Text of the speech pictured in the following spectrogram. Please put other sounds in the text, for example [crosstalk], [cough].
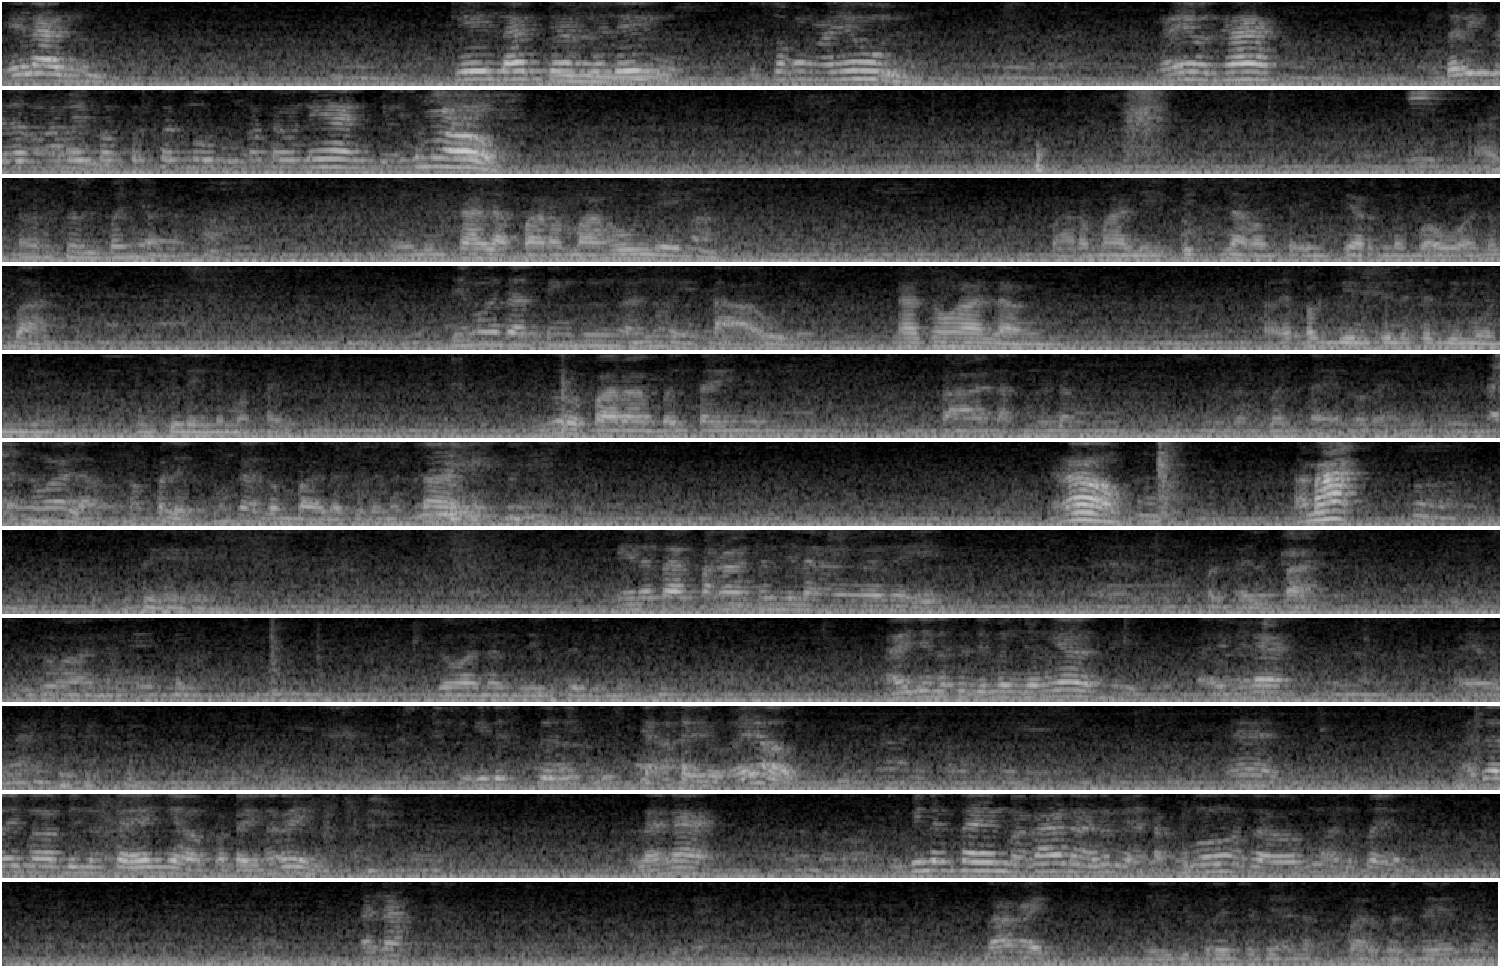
Kailan? Kailan gagaling? Gusto ko ngayon. Ngayon ha? Ang dali dala mga may pagpagpag mo buong katawan na yan. Bilis mo! Ayos ang resolve niya. May minsala para mahuli. Para malipis na kung sa impyerno ba o ano ba. Yung mga dating ano eh, tao eh. Kaso nga lang, nakipag-deal sila sa demonyo kung sila'y namatay. Siguro para bantayan yung kaanak nilang gusto nilang bantayan o anything. Kaso nga lang, kapalit, magagambala sila ng tao. Ano? Tama! [laughs] Kaya napapakasan nila ang ano eh, ang pag-alpas. Gawa ng gawa ng deal sa demonyo. Ayaw nyo na sa demonyong yan. Ayaw nyo na. Ayaw na. [laughs] gusto ginusto nito siya. Ayaw. Ayaw. Yan. Asa na yung mga binantayan nyo? Patay na rin. Wala na. Yung binantayan makana, ano, may anak mo, asawa mo, ano ba yan? Anak. Bakit? Nai-difference ba yung anak para bantayan mo?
